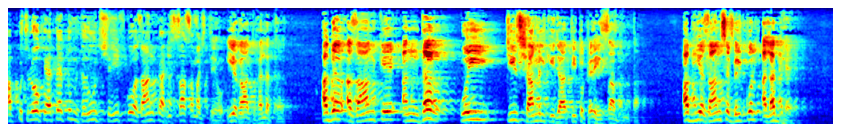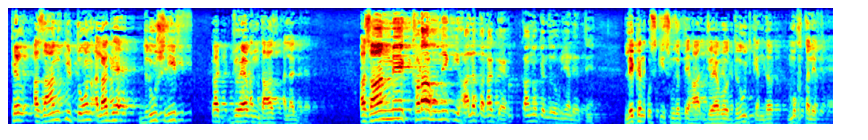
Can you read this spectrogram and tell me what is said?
اب کچھ لوگ کہتے ہیں تم درود شریف کو اذان کا حصہ سمجھتے ہو، یہ بات غلط ہے۔ اگر اذان کے اندر کوئی چیز شامل کی جاتی تو پھر حصہ بنتا۔ اب یہ اذان سے بالکل الگ ہے۔ پھر اذان کی ٹون الگ ہے درو شریف کا جو ہے انداز الگ ہے۔ اذان میں کھڑا ہونے کی حالت الگ ہے، کانوں کے اندر انگلیاں لیتے ہیں، لیکن اس کی صورتحال جو ہے وہ درود کے اندر مختلف ہے۔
